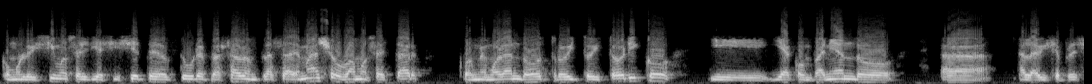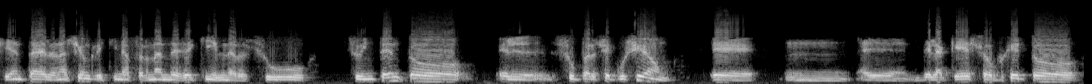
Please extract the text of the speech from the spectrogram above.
como lo hicimos el 17 de octubre pasado en Plaza de Mayo, vamos a estar conmemorando otro hito histórico y, acompañando a, a, la vicepresidenta de la Nación, Cristina Fernández de Kirchner, su, su intento, el, su persecución eh, mm, de la que es objeto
